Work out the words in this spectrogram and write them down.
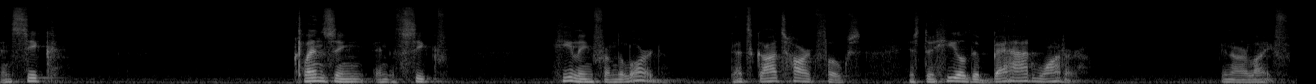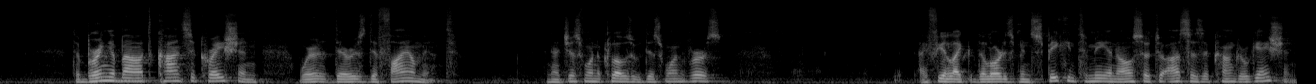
and seek cleansing and seek healing from the Lord. That's God's heart, folks, is to heal the bad water in our life, to bring about consecration where there is defilement. And I just want to close with this one verse. I feel like the Lord has been speaking to me and also to us as a congregation.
